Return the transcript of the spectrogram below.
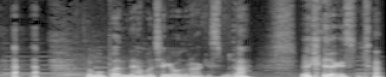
저못 봤는데 한번 챙겨보도록 하겠습니다. 여기까지 하겠습니다.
